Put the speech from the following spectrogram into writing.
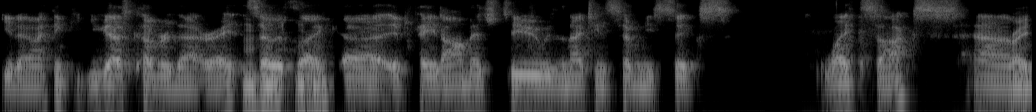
you know i think you guys covered that right mm-hmm, so it's mm-hmm. like uh it paid homage to the 1976 white sox um right.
